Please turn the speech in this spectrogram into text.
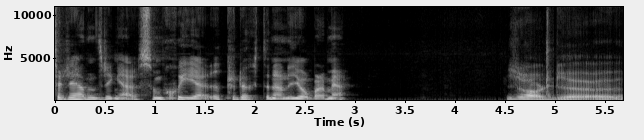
förändringar som sker i produkterna ni jobbar med? Jag... Eh,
